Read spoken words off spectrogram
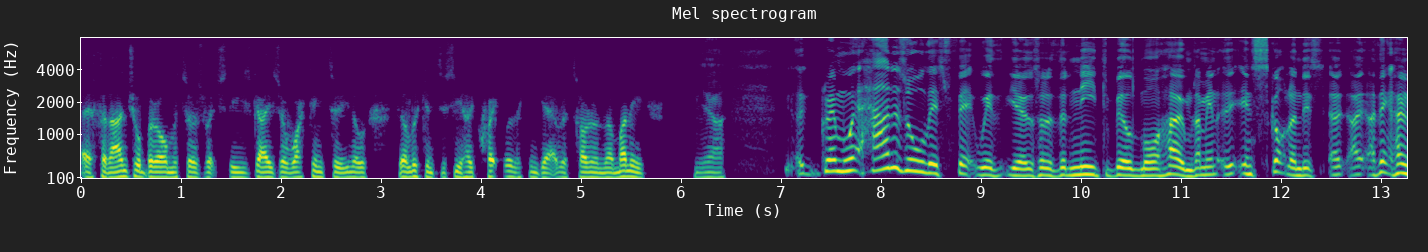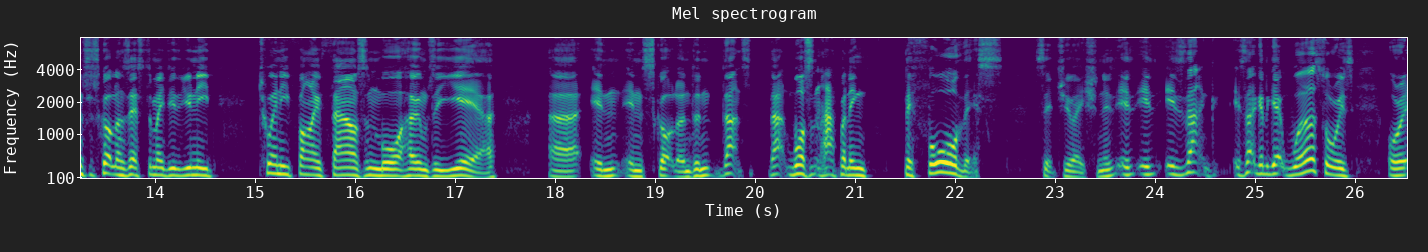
uh, financial barometers which these guys are working to. You know, they're looking to see how quickly they can get a return on their money. Yeah. Uh, Graham, how does all this fit with you know sort of the need to build more homes? I mean, in Scotland, it's uh, I think Homes for Scotland has estimated you need twenty five thousand more homes a year uh, in in Scotland, and that's that wasn't happening before this situation. Is, is, is that is that going to get worse, or is or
